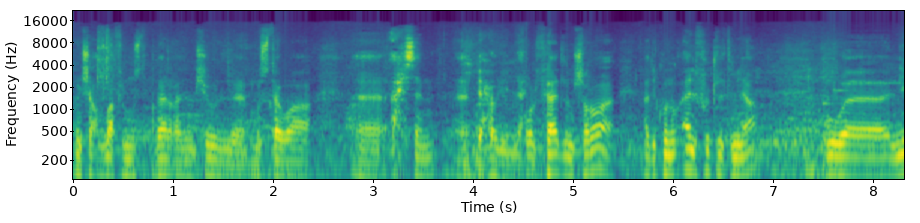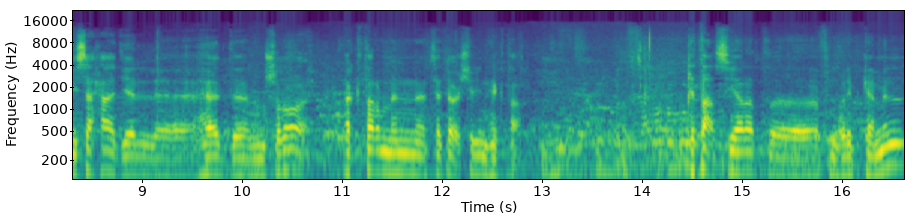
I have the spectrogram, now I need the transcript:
وإن شاء الله في المستقبل غادي نمشيو لمستوى آه، أحسن آه، بحول الله. في هذا المشروع غادي يكونوا 1300 والمساحه ديال هذا المشروع أكثر من 23 هكتار. قطاع السيارات آه، في المغرب كامل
